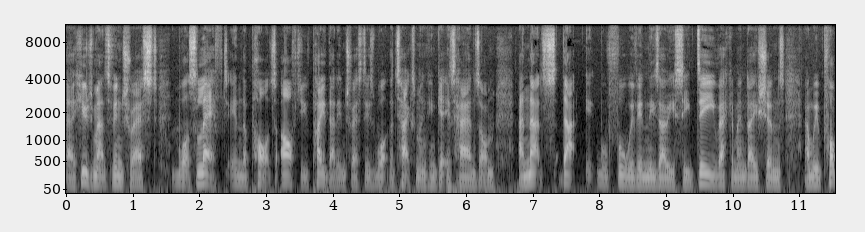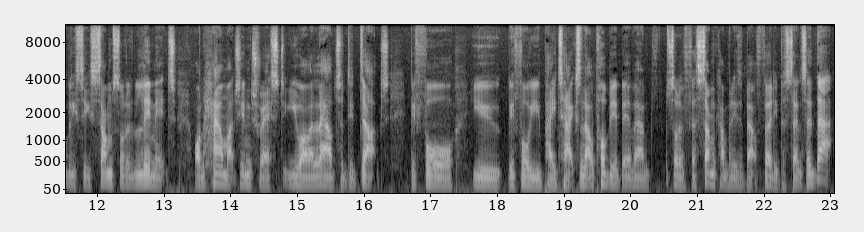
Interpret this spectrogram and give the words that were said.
uh, huge amounts of interest, what's left in the pot after you've paid that interest is what the taxman can get his hands on, and that's that. It will fall within these OECD recommendations, and we probably see some sort of limit on how much interest you are allowed to deduct before you before you pay tax, and that'll probably be around sort of for some companies about thirty percent. So that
